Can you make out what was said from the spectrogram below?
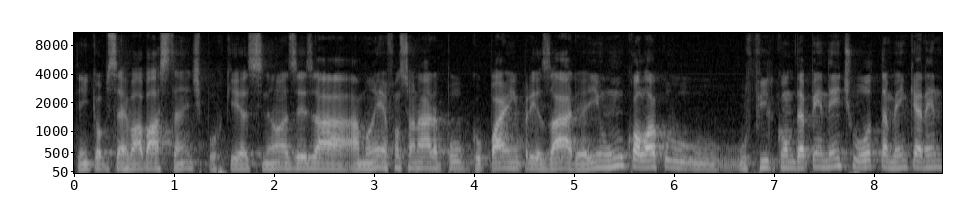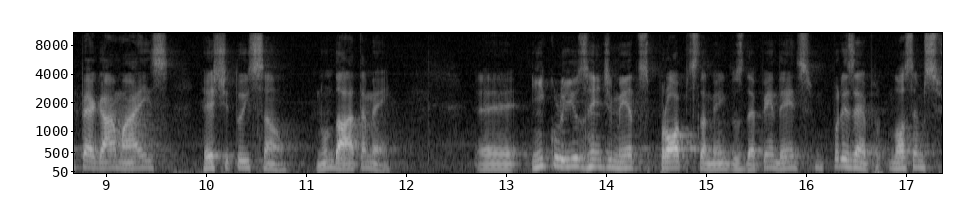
tem que observar bastante, porque senão às vezes a, a mãe é funcionária pública, o pai é empresário, aí um coloca o, o filho como dependente, o outro também querendo pegar mais restituição. Não dá também. É, incluir os rendimentos próprios também dos dependentes. Por exemplo, nós temos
